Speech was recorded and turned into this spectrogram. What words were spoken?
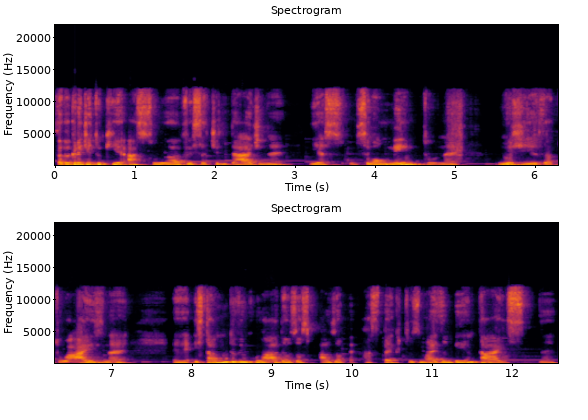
Só que eu acredito que a sua versatilidade, né, e a, o seu aumento, né, nos dias atuais, né, é, está muito vinculado aos, aos aspectos mais ambientais, né,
